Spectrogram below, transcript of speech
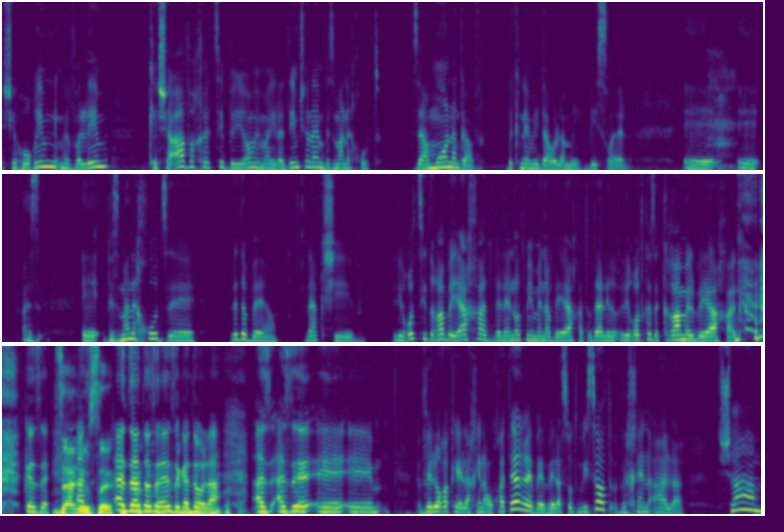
שהורים מבלים כשעה וחצי ביום עם הילדים שלהם בזמן איכות. זה המון, אגב, בקנה מידה עולמי בישראל. אה, אה, אז, אה, וזמן איכות זה לדבר, להקשיב, לראות סדרה ביחד וליהנות ממנה ביחד. אתה יודע, לראות כזה קרמל ביחד, כזה. זה אני עושה. אז זה אתה עושה, איזה גדול, אה? אז, אז, ולא רק להכין ארוחת ערב ולעשות כביסות, וכן הלאה. שם,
